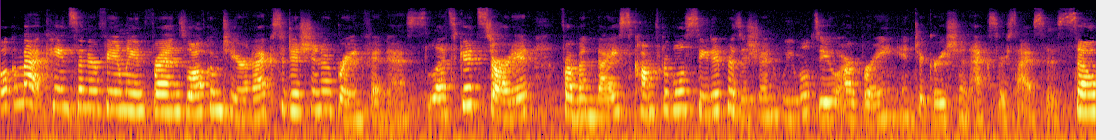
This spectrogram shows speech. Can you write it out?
Welcome back, Kane Center family and friends. Welcome to your next edition of Brain Fitness. Let's get started. From a nice, comfortable seated position, we will do our brain integration exercises. So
